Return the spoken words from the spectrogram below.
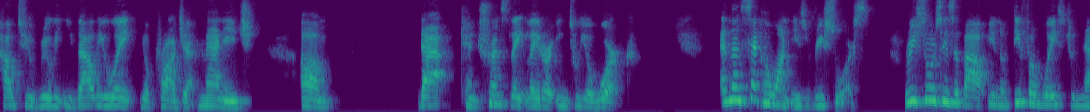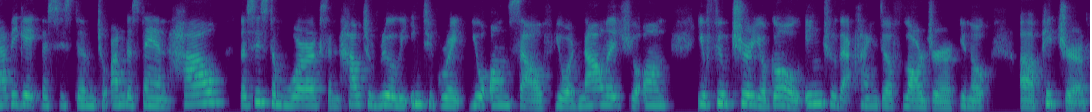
how to really evaluate your project, manage. Um, that can translate later into your work. And then second one is resource resources about you know different ways to navigate the system to understand how the system works and how to really integrate your own self your knowledge your own your future your goal into that kind of larger you know uh, picture.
